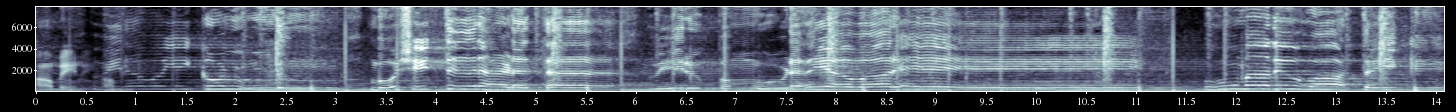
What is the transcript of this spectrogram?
ஆமேன் ஆமேன். கொண்டும் போஷித்து நடத்த விருப்பம் உடையவரே. உமது வார்த்தைக்கு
